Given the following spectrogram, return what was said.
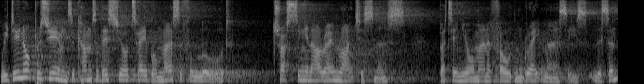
We do not presume to come to this your table, merciful Lord, trusting in our own righteousness, but in your manifold and great mercies. Listen.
